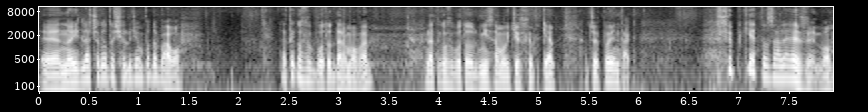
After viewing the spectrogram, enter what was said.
E, no i dlaczego to się ludziom podobało? Dlatego, że było to darmowe, dlatego, że było to niesamowicie szybkie. Znaczy, powiem tak, Szybkie to zależy, bo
